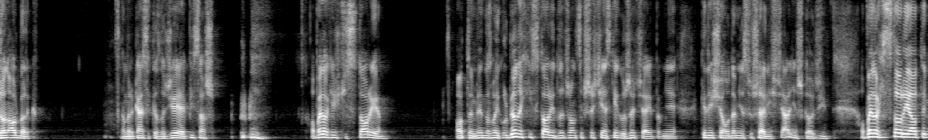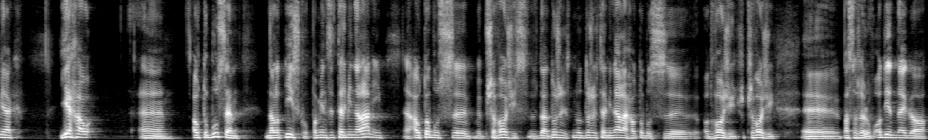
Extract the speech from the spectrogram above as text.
John Orberg, amerykański kaznodzieja i pisarz, opowiadał jakieś historię o tym, jedna z moich ulubionych historii dotyczących chrześcijańskiego życia i pewnie kiedyś się ode mnie słyszeliście, ale nie szkodzi. Opowiadał historię o tym, jak jechał autobusem na lotnisku pomiędzy terminalami autobus y, przewozi, na dużych, no, dużych terminalach autobus odwozi, przewozi pasażerów od jednego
